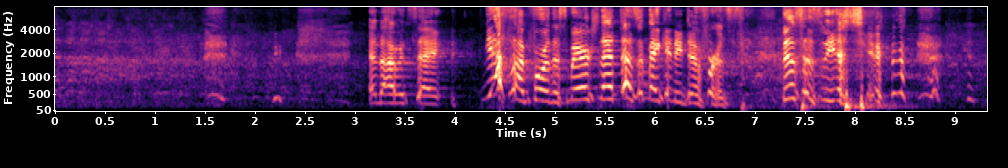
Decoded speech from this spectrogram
and I would say, Yes, I'm for this marriage. That doesn't make any difference. this is the issue.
